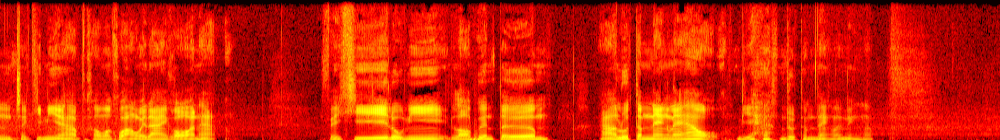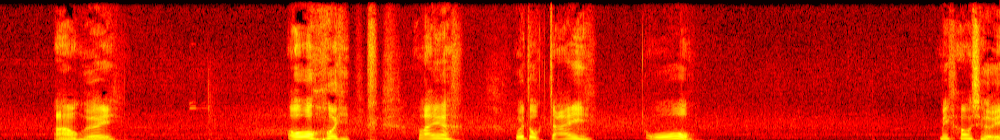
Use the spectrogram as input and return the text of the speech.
มชากิเนียครับ เข้ามาขวางไว้ได้ก่อนฮะ เฟคีลูกนี้รอเพื่อนเติม อ้าวหลุดตำแหน่งแล้วเดียหลุดตำแหน่งแล้วหนึ่งครับ อ้าวเฮ้ย โอ้ยอะไรอะโอ้ยตกใจ โอ้ ไม่เข้าเฉย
